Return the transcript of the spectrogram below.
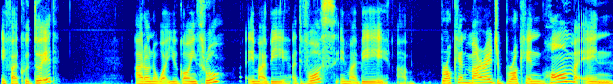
If I could do it, I don't know what you're going through. It might be a divorce, it might be a broken marriage, broken home, and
